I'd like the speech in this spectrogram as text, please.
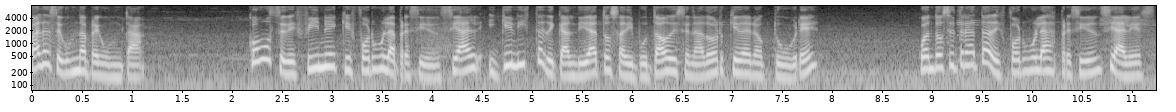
Va la segunda pregunta. ¿Cómo se define qué fórmula presidencial y qué lista de candidatos a diputado y senador queda en octubre? Cuando se trata de fórmulas presidenciales,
